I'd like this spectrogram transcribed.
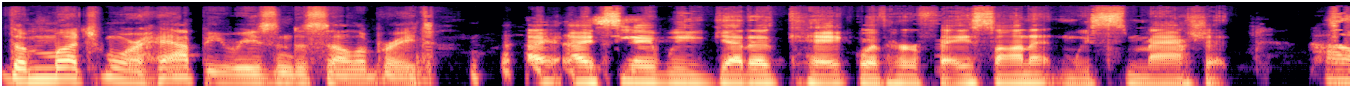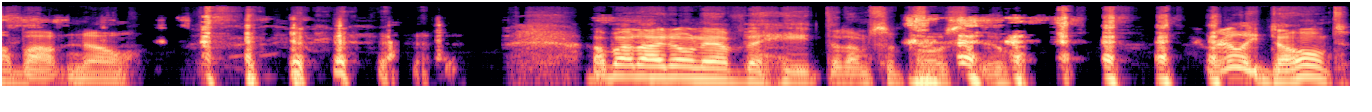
the much more happy reason to celebrate. I, I say we get a cake with her face on it and we smash it. How about no? How about I don't have the hate that I'm supposed to? I really don't.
